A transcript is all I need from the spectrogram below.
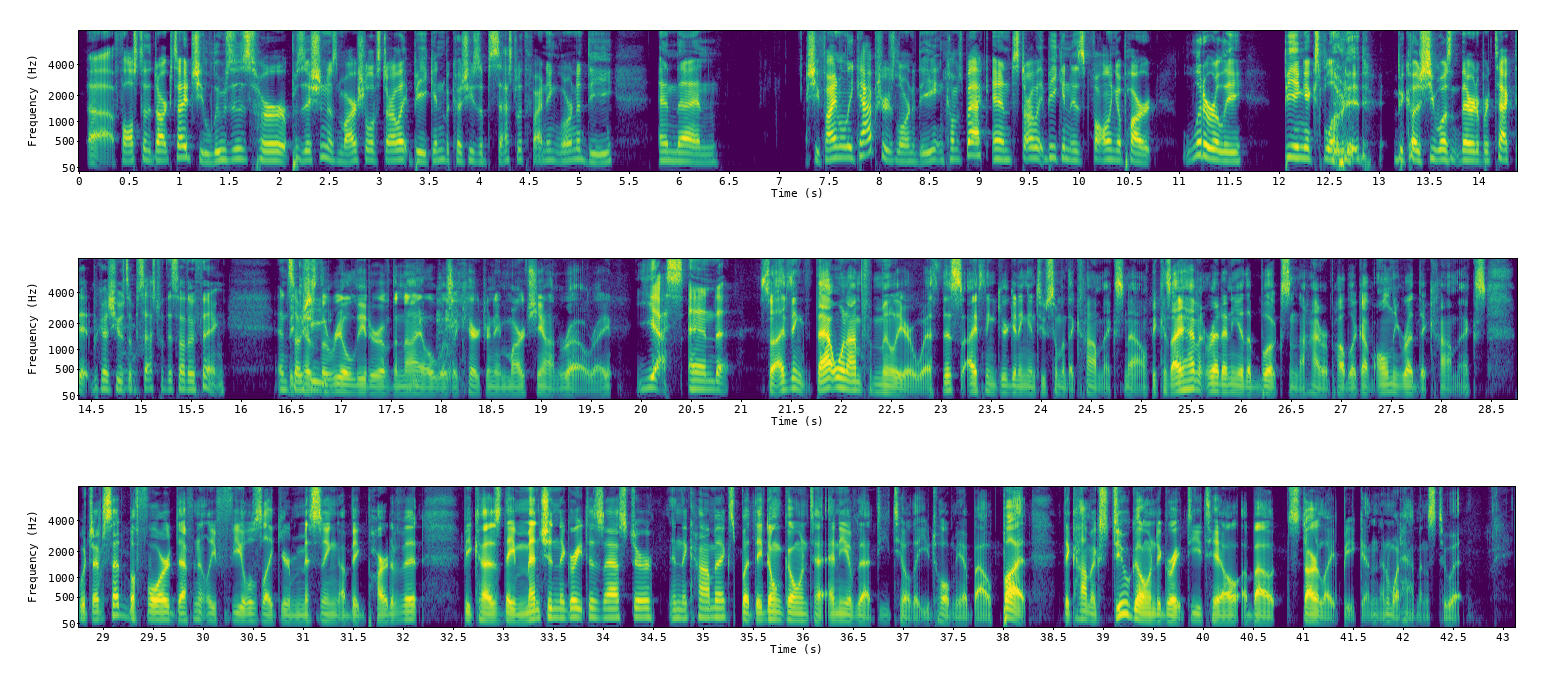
uh, falls to the dark side. She loses her position as Marshal of Starlight Beacon because she's obsessed with finding Lourna Dee. And then she finally captures Lourna Dee and comes back, and Starlight Beacon is falling apart, literally being exploded because she wasn't there to protect it because she was oh. obsessed with this other thing. And Because so she, the real leader of the Nihil was a character named Marchion Ro, right? yes, and So I think that one I'm familiar with. This I think you're getting into some of the comics now because I haven't read any of the books in the High Republic. I've only read the comics, which I've said before definitely feels like you're missing a big part of it because they mention the Great Disaster in the comics, but they don't go into any of that detail that you told me about. But the comics do go into great detail about Starlight Beacon and what happens to it.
